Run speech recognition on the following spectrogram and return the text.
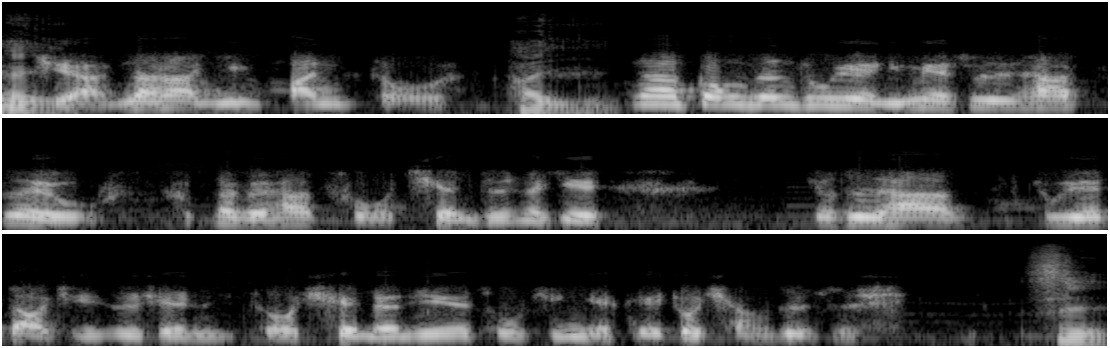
搬家，那他已经搬走了。嗨。那公证租约里面是他最那个他所欠的那些，就是他租约到期之前所欠的那些租金，也可以做强制执行。是，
